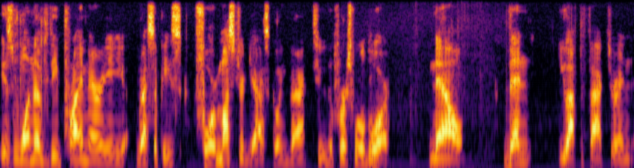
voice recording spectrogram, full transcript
is one of the primary recipes for mustard gas going back to the First World War. Now, then you have to factor in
